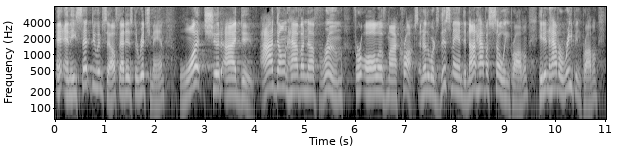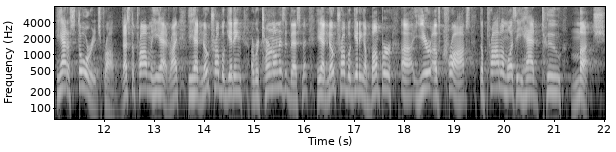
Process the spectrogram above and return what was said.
And, he said to himself, that is the rich man, What should I do? I don't have enough room for all of my crops. In other words, this man did not have a sowing problem. He didn't have a reaping problem. He had a storage problem. That's the problem he had, right? He had no trouble getting a return on his investment. He had no trouble getting a bumper uh, year of crops. The problem was he had too much.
